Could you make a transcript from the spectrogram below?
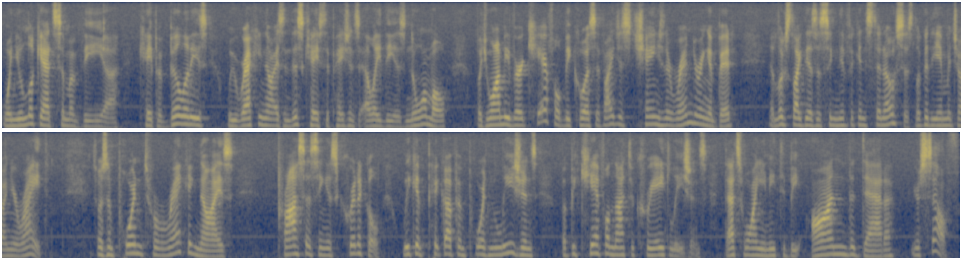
When you look at some of the uh, capabilities, we recognize in this case the patient's LAD is normal, but you want to be very careful because if I just change the rendering a bit, it looks like there's a significant stenosis. Look at the image on your right. So it's important to recognize processing is critical. We can pick up important lesions, but be careful not to create lesions. That's why you need to be on the data yourself.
